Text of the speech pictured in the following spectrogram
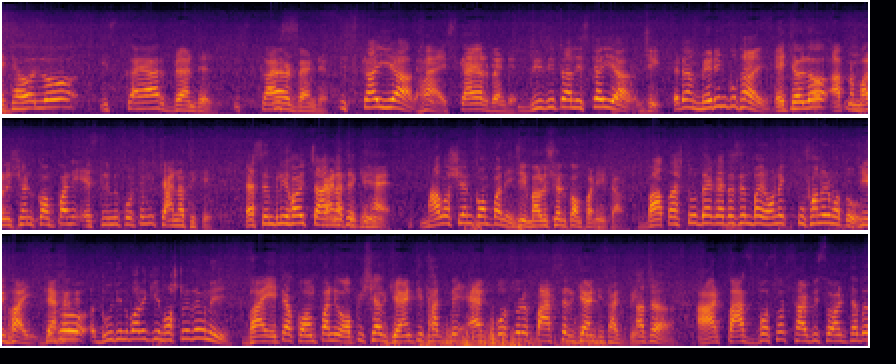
এটা হলো স্কায়ার ব্র্যান্ডের স্কায়ার ব্র্যান্ডের। স্কাই ইয়ার হ্যাঁ স্কায়ার ব্র্যান্ডের। ডিজিটাল স্কাই ইয়ার জি। এটা মেড ইন কোথায়? এটা হলো আপনার মালয়েশিয়ান কোম্পানি এসলিমি করতে কি চায়না থেকে। অ্যাসেম্বলি হয় চায়না থেকে, হ্যাঁ। Malaysian company. জি মালয়েশিয়ান কোম্পানি এটা। বাতাস তো দেখাইতেছেন ভাই অনেক তুফানের মতো। জি ভাই দেখো দুই দিন পরে কি নষ্ট হয়ে যাবে ভাই এটা কোম্পানি অফিসিয়াল গ্যারান্টি থাকবে এক বছরের পার্সের গ্যারান্টি থাকবে। আচ্ছা। আর পাঁচ বছর সার্ভিস ওয়ারেন্টি থাকবে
